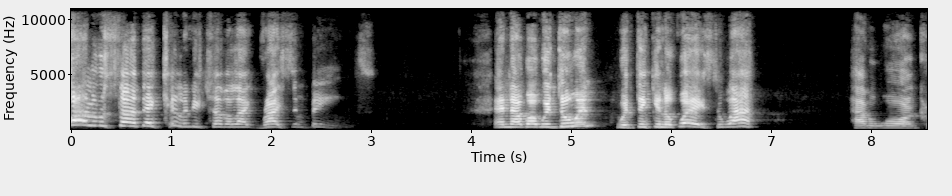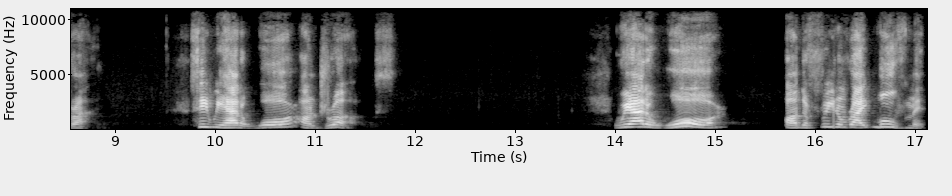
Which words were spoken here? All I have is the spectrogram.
All of a sudden, they're killing each other like rice and beans. And now, what we're doing, we're thinking of ways to what? Have a war on crime. See, we had a war on drugs. We had a war on the freedom right movement.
